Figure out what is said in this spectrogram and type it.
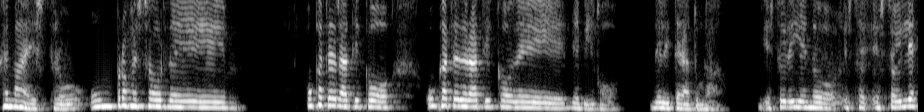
G. Maestro, un profesor de, un catedrático, un catedrático de, Vigo, de literatura. Y estoy leyendo, estoy,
